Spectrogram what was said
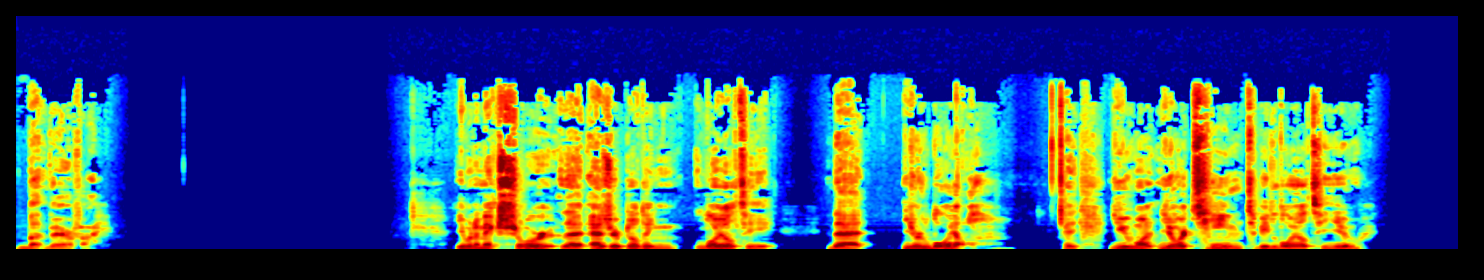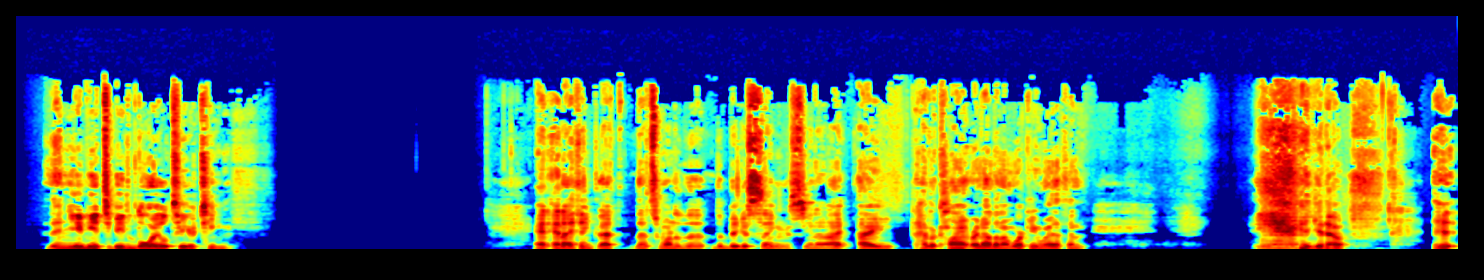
but verify. You want to make sure that as you're building loyalty, that you're loyal. You want your team to be loyal to you, then you need to be loyal to your team. And and I think that that's one of the the biggest things. You know, I I have a client right now that I'm working with, and you know, it,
